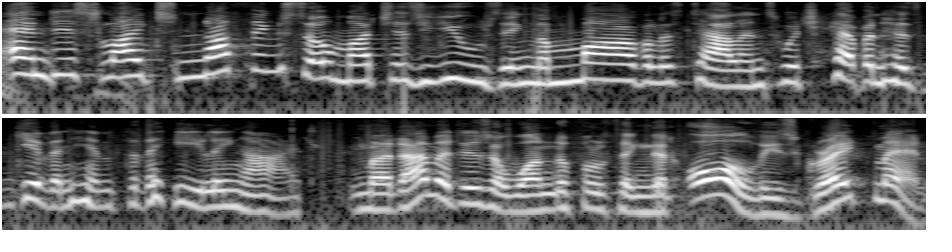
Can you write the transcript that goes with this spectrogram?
and dislikes nothing so much as using the marvelous talents which heaven has given him for the healing art. Madame, it is a wonderful thing that all these great men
